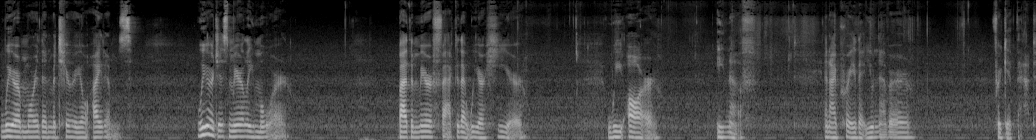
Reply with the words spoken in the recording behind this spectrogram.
We are more than material items. We are just merely more by the mere fact that we are here, we are enough. And I pray that you never forget that.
